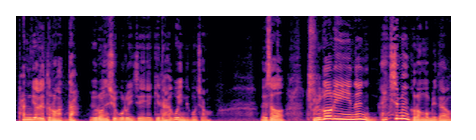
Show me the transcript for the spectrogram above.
판결에 들어갔다 이런 식으로 이제 얘기를 하고 있는 거죠. 그래서 줄거리는 핵심은 그런 겁니다.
